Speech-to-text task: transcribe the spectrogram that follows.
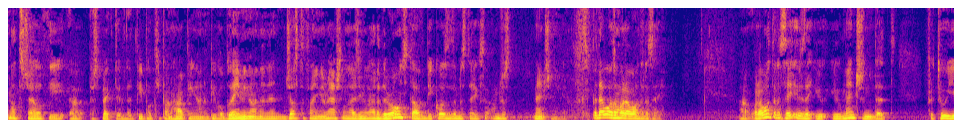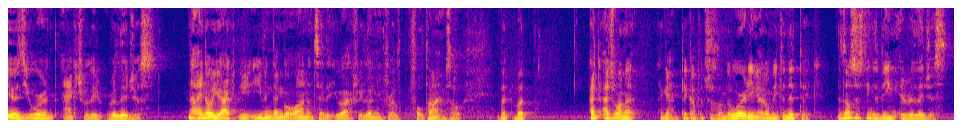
not such a healthy uh, perspective that people keep on harping on and people blaming on and then justifying and rationalizing a lot of their own stuff because of the mistakes. I'm just mentioning it. But that wasn't what I wanted to say. Uh, what I wanted to say is that you, you mentioned that for two years you weren't actually religious. Now I know you, actually, you even then go on and say that you're actually learning for full time. So, but but I, I just want to again pick up just on the wording. I don't mean to nitpick. There's no such thing as being irreligious.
